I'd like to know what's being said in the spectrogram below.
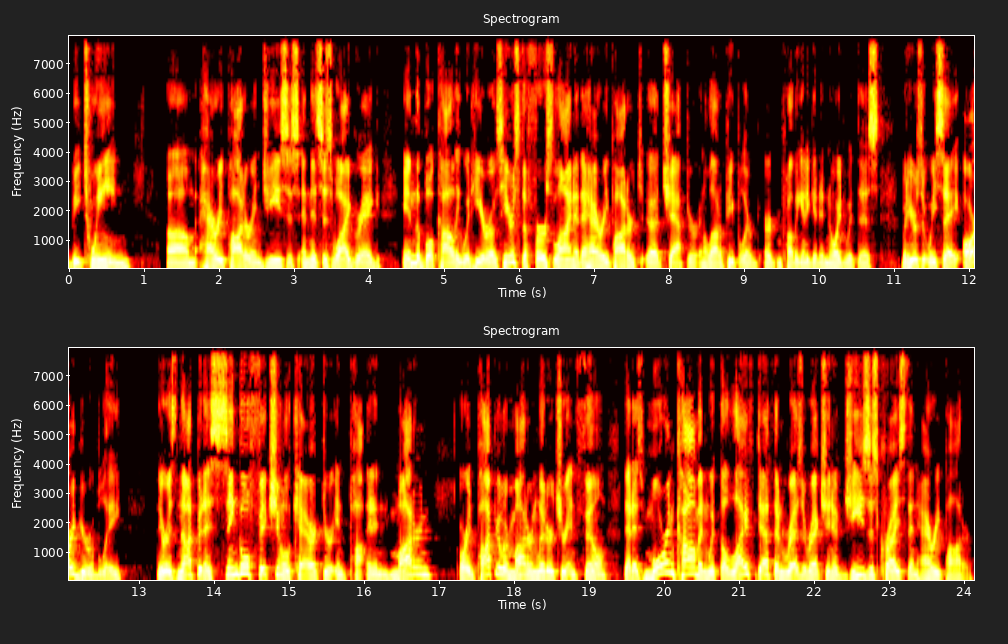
between um, Harry Potter and Jesus, and this is why, Greg, in the book Hollywood Heroes, here's the first line of the Harry Potter uh, chapter, and a lot of people are, are probably going to get annoyed with this, but here's what we say: arguably. There has not been a single fictional character in po- in modern or in popular modern literature and film that has more in common with the life, death, and resurrection of Jesus Christ than Harry Potter.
